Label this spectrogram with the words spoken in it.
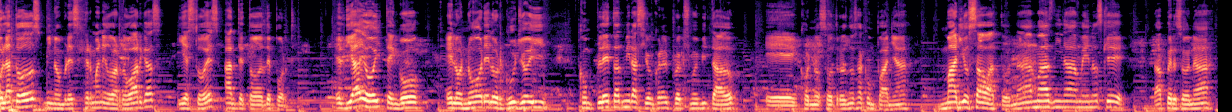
Hola a todos, mi nombre es Germán Eduardo Vargas y esto es Ante todo el deporte. El día de hoy tengo el honor, el orgullo y completa admiración con el próximo invitado. Eh, con nosotros nos acompaña Mario Sabato, nada más ni nada menos que la persona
